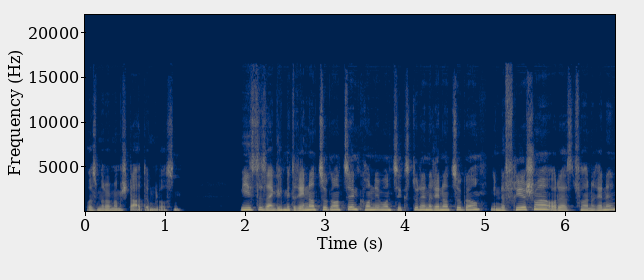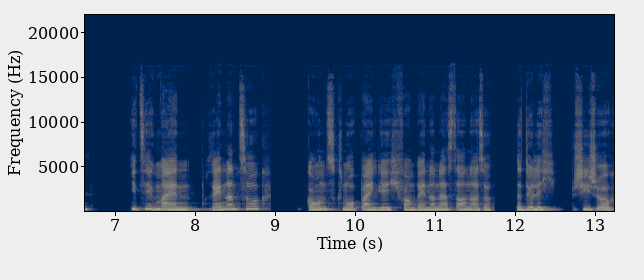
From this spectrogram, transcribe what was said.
was wir dann am Start umlassen. Wie ist das eigentlich mit Rennanzug anziehen? Conny, wann ziehst du den Rennanzug an? In der Früh schon oder erst vor einem Rennen? Ich ziehe meinen Rennanzug ganz knapp eigentlich vom Rennen erst an. Also natürlich Skischuhe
